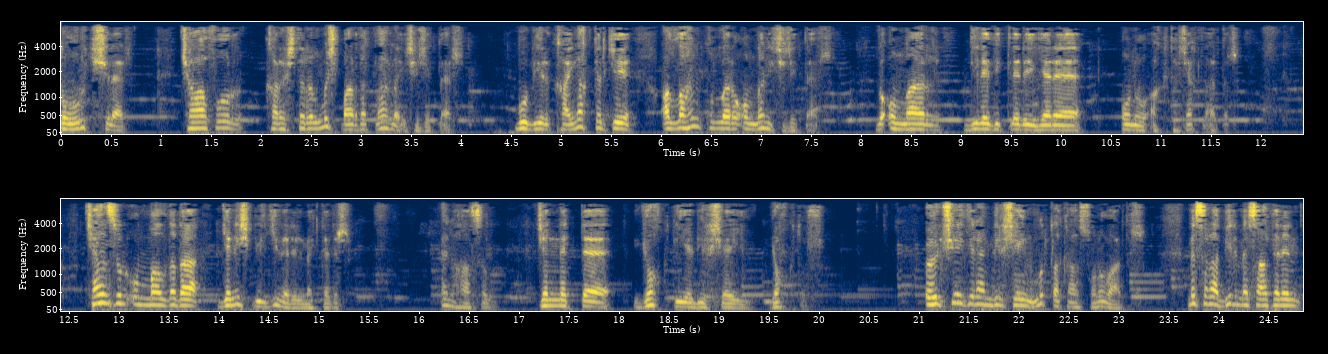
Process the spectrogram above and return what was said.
doğru kişiler, kafur, karıştırılmış bardaklarla içecekler. Bu bir kaynaktır ki Allah'ın kulları ondan içecekler. Ve onlar diledikleri yere onu akıtacaklardır. Kenzul Ummal'da da geniş bilgi verilmektedir. Elhasıl cennette yok diye bir şey yoktur. Ölçüye giren bir şeyin mutlaka sonu vardır. Mesela bir mesafenin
